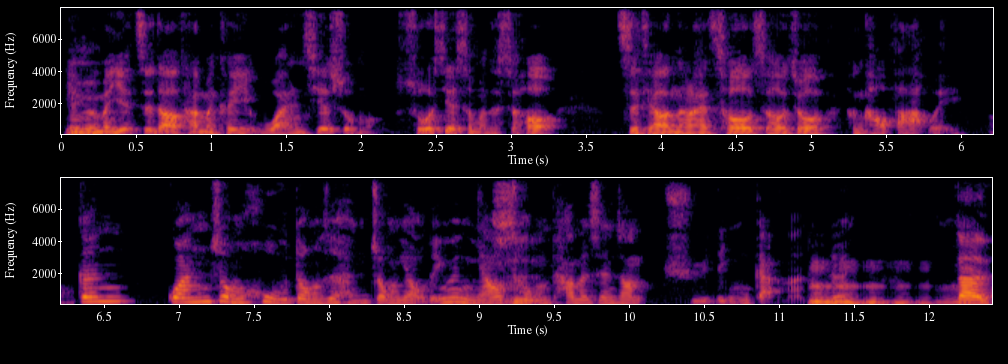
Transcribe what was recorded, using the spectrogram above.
演员们也知道他们可以玩些什么、嗯、说些什么的时候，纸条拿来抽的时候就很好发挥。跟观众互动是很重要的，因为你要从他们身上取灵感嘛，对不对？嗯嗯嗯嗯，嗯。但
